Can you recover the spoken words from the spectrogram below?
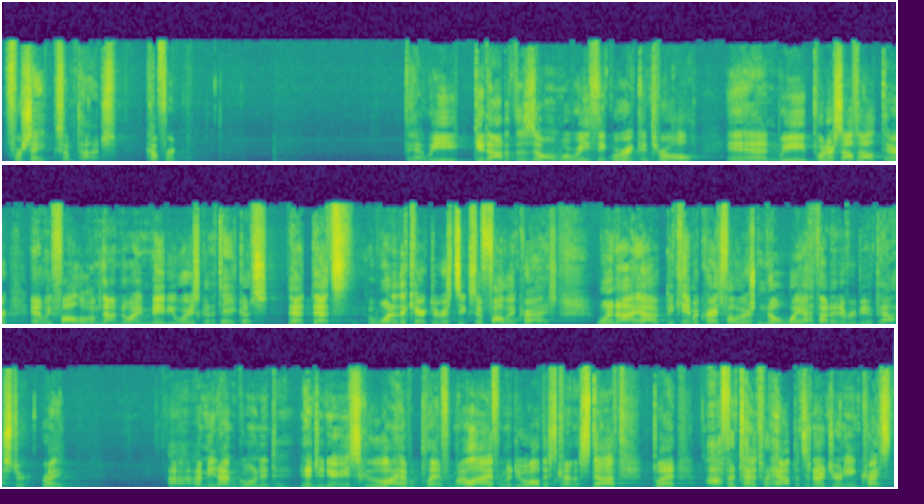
forsake sometimes comfort that we get out of the zone where we think we're in control. And we put ourselves out there and we follow him not knowing maybe where he's going to take us. That, that's one of the characteristics of following christ. When i uh, became a christ follower there's no way i thought i'd ever be a pastor right? I, I mean i'm going into engineering school. I have a plan for my life. I'm going to do all this kind of stuff. But oftentimes what happens in our journey in christ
